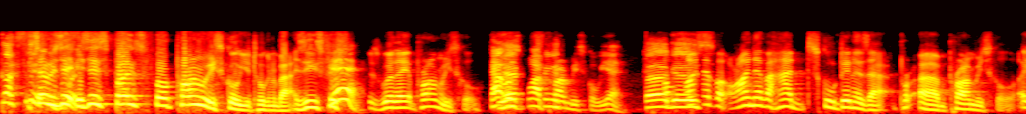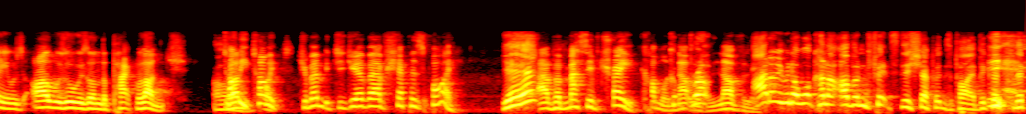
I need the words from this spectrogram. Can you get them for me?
that's it. So is it? Is this both for primary school you're talking about? Is these fish Yeah. fingers, were they at primary school? that Yeah, was my primary school. Yeah. I, I never, I never had school dinners at um, primary school. It was I was always on the packed lunch. Oh, Tommy, Tommy, do you remember? Did you ever have shepherd's pie? Yeah. I have a massive tray. Come on, that Bro, was lovely. I don't even know what kind of oven fits this shepherd's pie because Yeah. the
